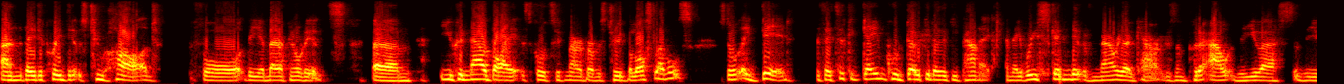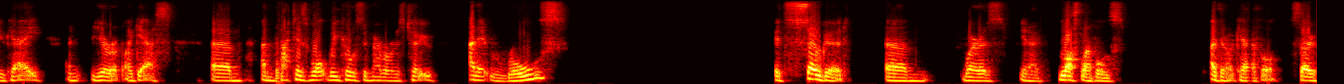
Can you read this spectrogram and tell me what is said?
and they decreed that it was too hard for the American audience. Um, you can now buy it. It's called Super Mario Brothers 2: The Lost Levels. So what they did is they took a game called Doki Doki Panic and they reskinned it with Mario characters and put it out in the US and the UK and Europe, I guess. Um, and that is what we call Super Mario Bros. 2, and it rules. It's so good. Um, whereas, you know, Lost Levels, I do not care for. So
